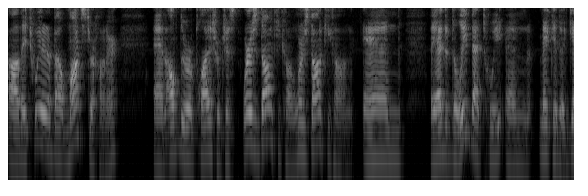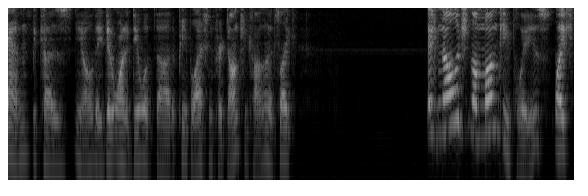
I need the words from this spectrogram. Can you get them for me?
uh, they tweeted about Monster Hunter, and all the replies were just, Where's Donkey Kong? Where's Donkey Kong? And they had to delete that tweet and make it again because, you know, they didn't want to deal with uh, the people asking for Donkey Kong. And it's like, acknowledge the monkey, please. Like,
